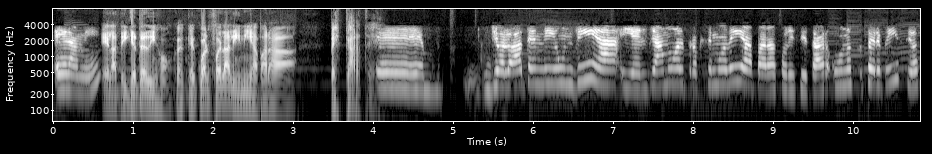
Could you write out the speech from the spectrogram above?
Era a mí. Él a ti, ¿qué te dijo? ¿Qué, qué- cuál fue la línea para pescarte? Eh, yo lo atendí un día y él llamó al próximo día para solicitar unos servicios.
